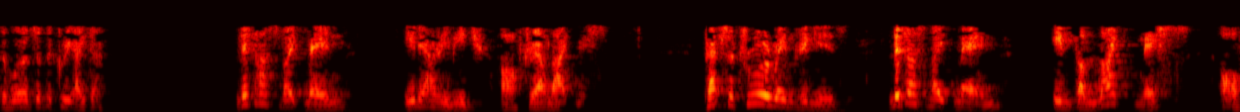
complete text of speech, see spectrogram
the words of the Creator? Let us make man in our image after our likeness. Perhaps a truer rendering is, let us make man in the likeness of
